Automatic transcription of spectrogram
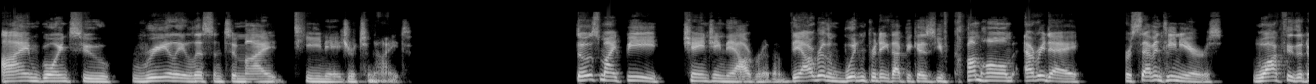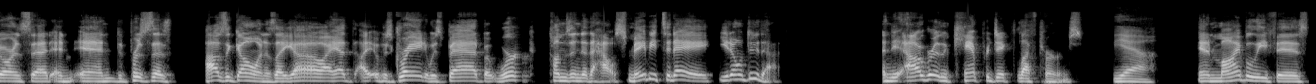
i'm going to really listen to my teenager tonight those might be changing the algorithm the algorithm wouldn't predict that because you've come home every day for 17 years walked through the door and said, and and the person says, "How's it going?" It's like, "Oh, I had I, it was great, it was bad, but work comes into the house." Maybe today you don't do that, and the algorithm can't predict left turns. Yeah. And my belief is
